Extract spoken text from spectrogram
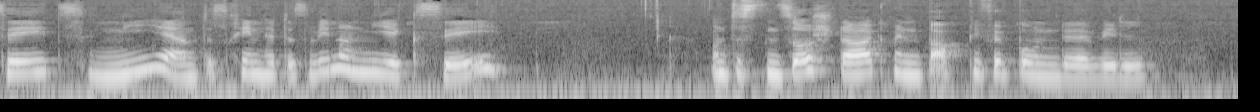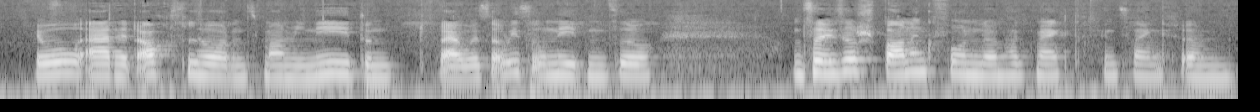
sieht es nie und das Kind hat das wie noch nie gesehen. Und das ist dann so stark mit dem Papi verbunden, weil ja, er hat Achselhaar und die Mami nicht und die Frauen sowieso nicht und so. Und das habe ich so spannend gefunden und habe gemerkt, ich finde es eigentlich ähm,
